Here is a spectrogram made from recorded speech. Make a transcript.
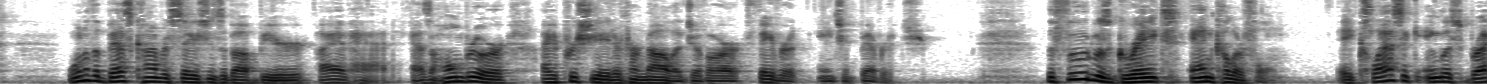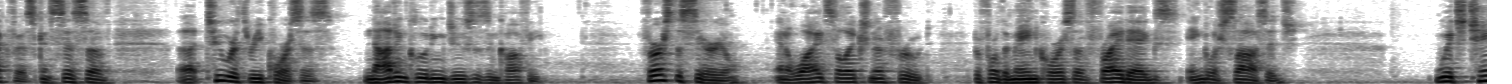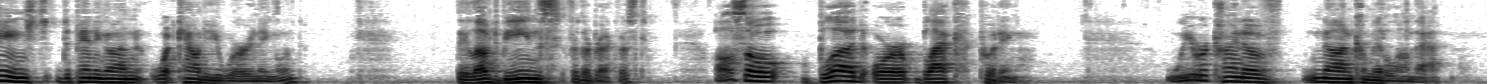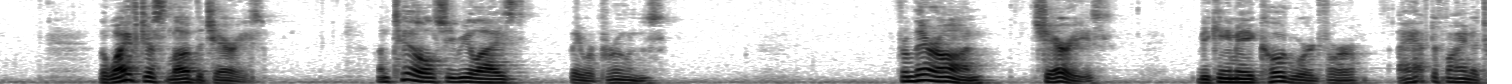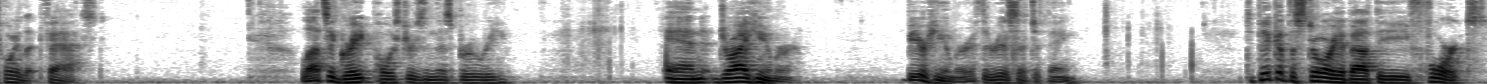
one of the best conversations about beer I have had. As a home brewer, I appreciated her knowledge of our favorite ancient beverage. The food was great and colorful. A classic English breakfast consists of uh, two or three courses, not including juices and coffee. First, the cereal and a wide selection of fruit before the main course of fried eggs, English sausage, which changed depending on what county you were in England. They loved beans for their breakfast. Also, blood or black pudding. We were kind of non committal on that. The wife just loved the cherries until she realized they were prunes. From there on, cherries became a code word for I have to find a toilet fast. Lots of great posters in this brewery. And dry humor, beer humor, if there is such a thing. To pick up the story about the fort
